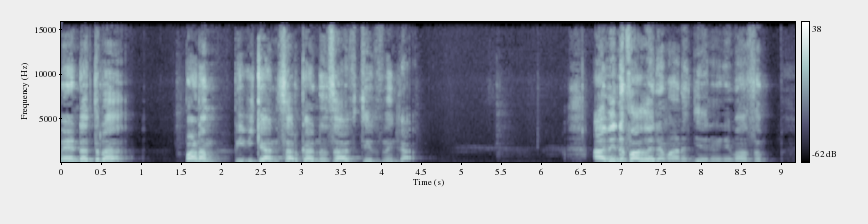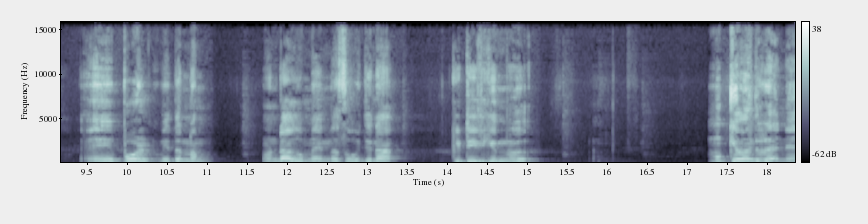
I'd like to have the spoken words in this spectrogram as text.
വേണ്ടത്ര പണം പിരിക്കാൻ സർക്കാരിന് സാധിച്ചിരുന്നില്ല. അതിന് പകരമാണ് ജനുവരി മാസം ഇപ്പോൾ വിതരണം ഉണ്ടാകും എന്ന സൂചന കിട്ടിയിരിക്കുന്നത്. മുഖ്യമന്ത്രി തന്നെ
